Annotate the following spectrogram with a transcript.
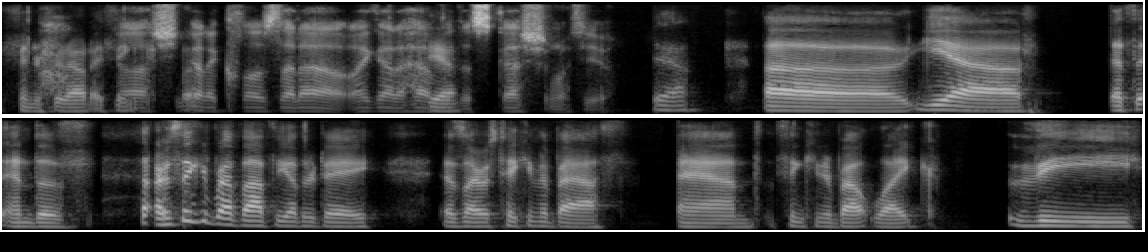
finish it Oh, out. I think. Gosh, you got to close that out. I got to have Yeah. a discussion with you. Yeah. Uh, yeah. At the end of, I was thinking about that the other day as I was taking a bath and thinking about like the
